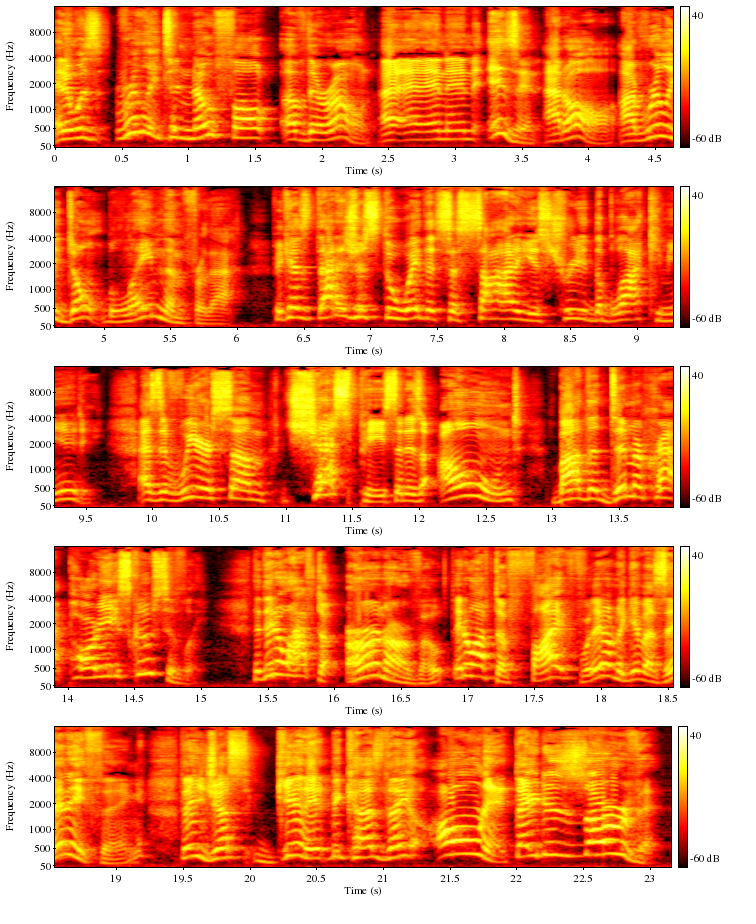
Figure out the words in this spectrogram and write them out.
And it was really to no fault of their own, and it isn't at all. I really don't blame them for that. Because that is just the way that society has treated the black community. As if we are some chess piece that is owned by the Democrat Party exclusively that they don't have to earn our vote. They don't have to fight for it. They don't have to give us anything. They just get it because they own it. They deserve it.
